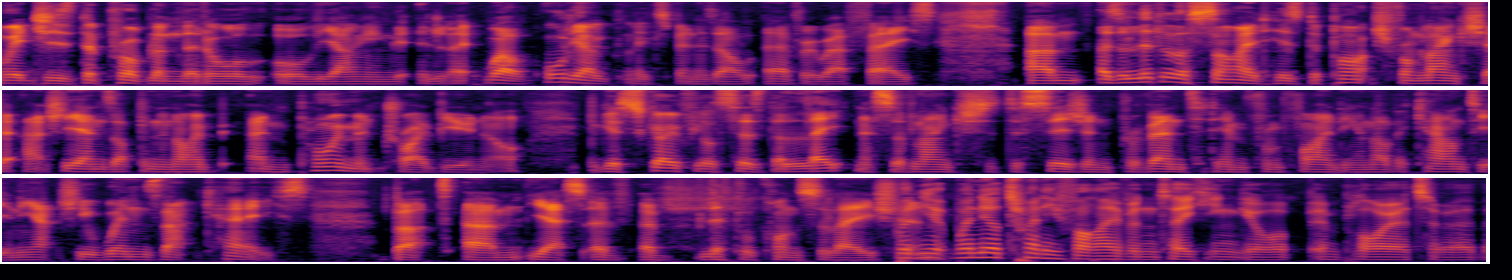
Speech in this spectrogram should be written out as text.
which is the problem that all all young English, well all the young leg spinners everywhere face. Um, as a little aside, his departure from Lancashire actually ends up in an employment tribunal because Schofield says the lateness of Lancashire's decision prevented him from finding another county, and he actually wins that case but um, yes, of, of, little consolation. When you're, when you're 25 and taking your employer to a,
